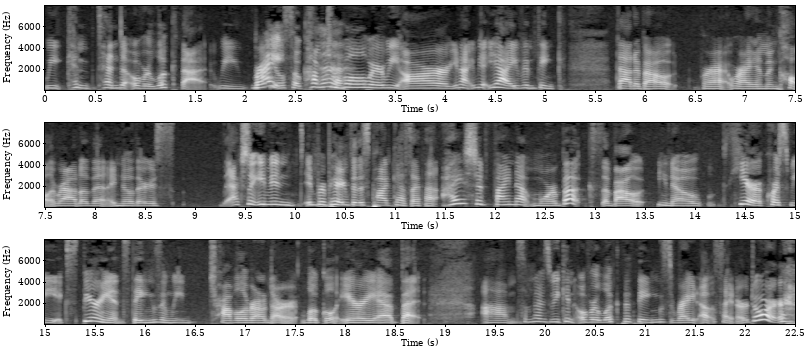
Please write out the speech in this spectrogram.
we can tend to overlook that. We right. feel so comfortable yeah. where we are. You know, yeah, I even think that about where I, where I am in Colorado that I know there's actually even in preparing for this podcast i thought i should find out more books about you know here of course we experience things and we travel around our local area but um, sometimes we can overlook the things right outside our door.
